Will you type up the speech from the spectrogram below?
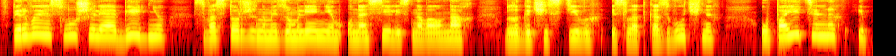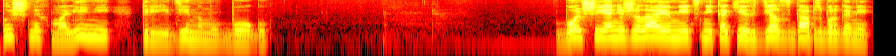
впервые слушали обедню, с восторженным изумлением уносились на волнах благочестивых и сладкозвучных, упоительных и пышных молений триединому Богу. «Больше я не желаю иметь никаких дел с Габсбургами!»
